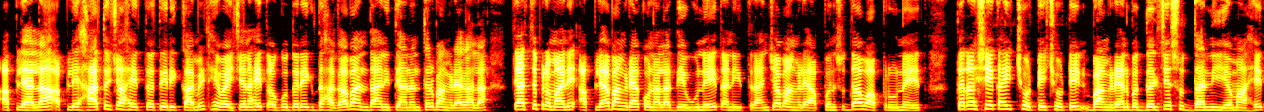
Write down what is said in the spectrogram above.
आपल्याला आपले हात जे आहेत तर ते रिकामे ठेवायचे नाहीत. अगोदर एक धागा बांधा आणि त्यानंतर बांगड्या घाला. त्याचप्रमाणे आपल्या बांगड्या कोणाला देऊ नयेत आणि इतरांच्या बांगड्या आपण सुद्धा वापरू नयेत. तर असे काही छोटे छोटे बांगड्यांबद्दलचे सुद्धा नियम आहेत.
